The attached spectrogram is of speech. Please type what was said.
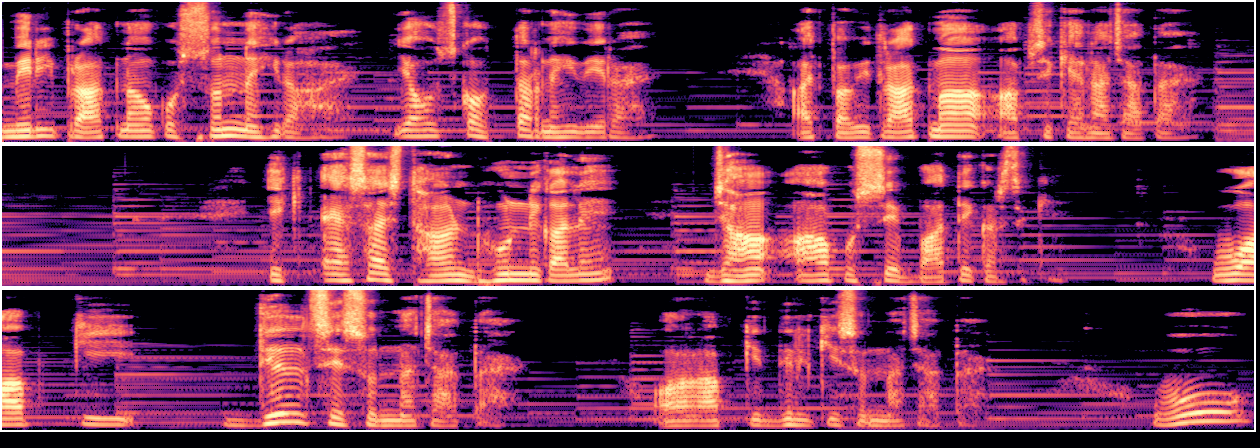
मेरी प्रार्थनाओं को सुन नहीं रहा है या उसका उत्तर नहीं दे रहा है। आज पवित्र आत्मा आपसे कहना चाहता है, एक ऐसा स्थान ढूंढ निकालें जहाँ आप उससे बातें कर सकें। वो आपकी दिल से सुनना चाहता है और आपकी दिल की सुनना चाहता है। वो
